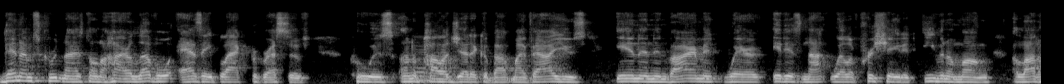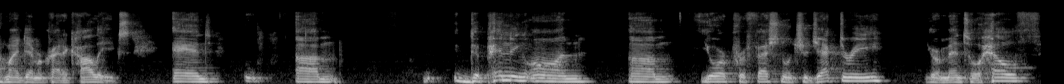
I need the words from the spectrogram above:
then I'm scrutinized on a higher level as a black progressive who is unapologetic about my values in an environment where it is not well appreciated, even among a lot of my Democratic colleagues. And um, depending on um, your professional trajectory, your mental health,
